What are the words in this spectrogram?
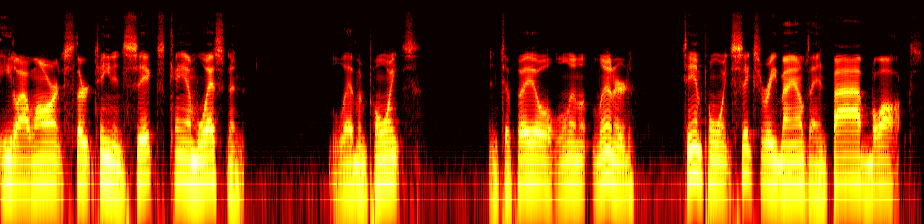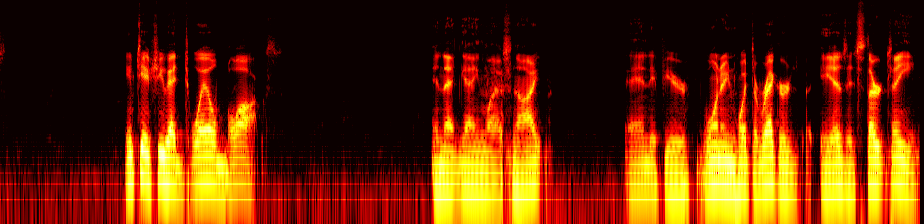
Eli Lawrence, 13 and 6. Cam Weston, 11 points. And Teafale Lenard, 10 points, 6 rebounds, and 5 blocks. MTSU had 12 blocks in that game last night. And if you're wondering what the record is, it's 13.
